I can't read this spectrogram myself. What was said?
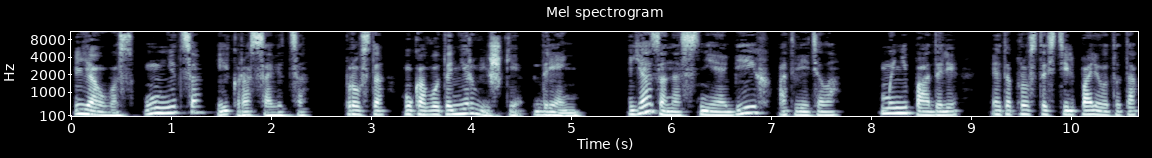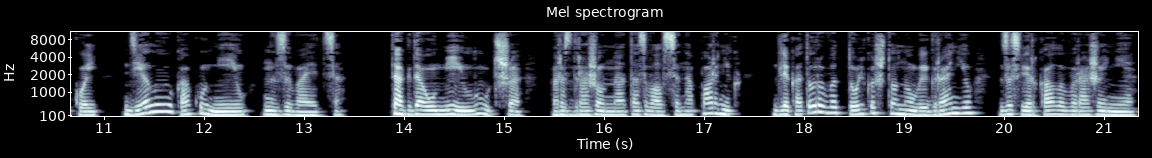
я у вас умница и красавица. Просто у кого-то нервишки, дрянь. Я за нас с ней обеих ответила. Мы не падали, это просто стиль полета такой. Делаю, как умею, называется. Тогда умей лучше, раздраженно отозвался напарник, для которого только что новой гранью засверкало выражение.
